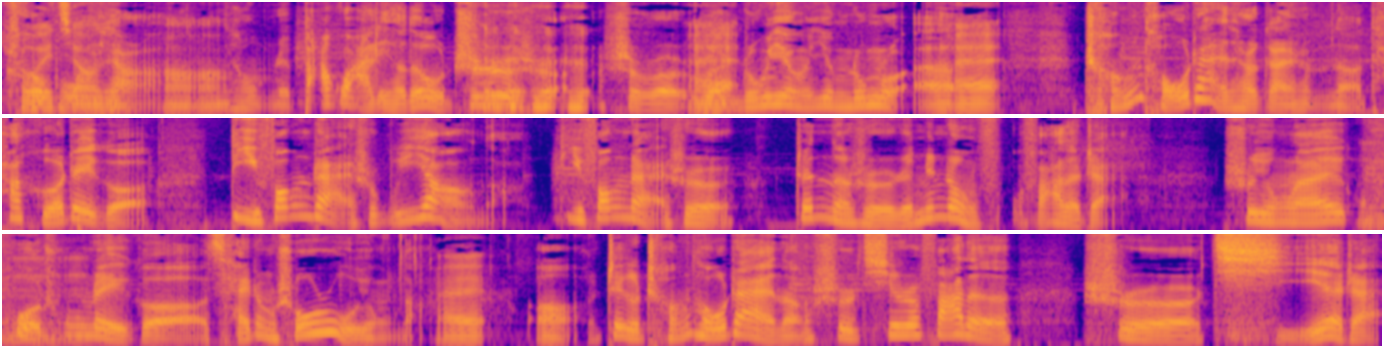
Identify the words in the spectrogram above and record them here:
科普一下啊啊！你看我们这八卦里头都有知识，是不是？软中硬，硬中软。哎，城投债它是干什么的？它和这个地方债是不一样的。地方债是真的是人民政府发的债。是用来扩充这个财政收入用的，哎，哦，这个城投债呢，是其实发的是企业债，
